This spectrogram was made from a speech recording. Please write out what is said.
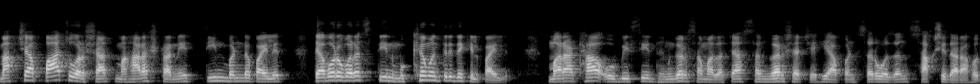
मागच्या पाच वर्षात महाराष्ट्राने तीन बंड पाहिलेत. त्याबरोबरच तीन मुख्यमंत्री देखील पाहिलेत. मराठा ओबीसी धनगर समाजाच्या संघर्षाचेही आपण सर्वजण साक्षीदार आहोत.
